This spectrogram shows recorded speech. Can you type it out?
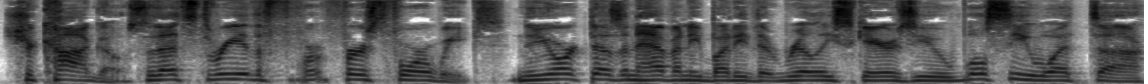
Chicago. So that's three of the f- first four weeks. New York doesn't have anybody that really scares you. We'll see what uh,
